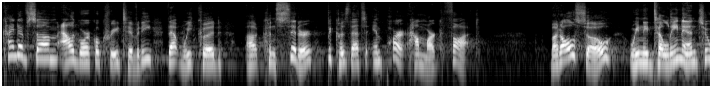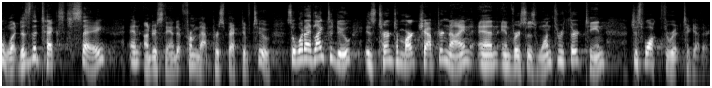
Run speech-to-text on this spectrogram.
kind of some allegorical creativity that we could uh, consider because that's in part how Mark thought. But also, we need to lean into what does the text say and understand it from that perspective too. So, what I'd like to do is turn to Mark chapter 9 and in verses 1 through 13, just walk through it together.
